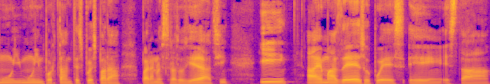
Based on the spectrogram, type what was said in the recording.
muy muy importantes pues para, para nuestra sociedad ¿sí? y además de eso pues eh, está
